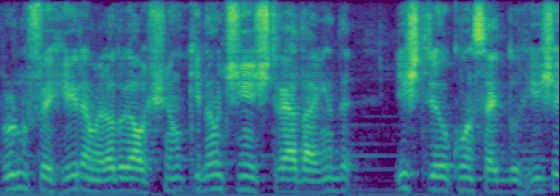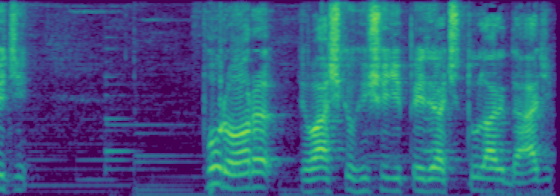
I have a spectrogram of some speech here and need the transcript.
Bruno Ferreira, o melhor do galchão, que não tinha estreado ainda, estreou com a saída do Richard. Por hora, eu acho que o Richard perdeu a titularidade.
